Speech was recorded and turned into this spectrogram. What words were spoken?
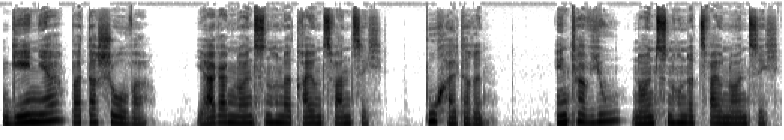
Genia Bataschowa, Jahrgang 1923, Buchhalterin. Interview 1992.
